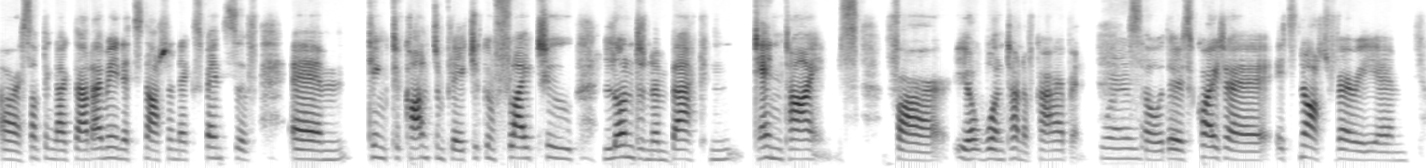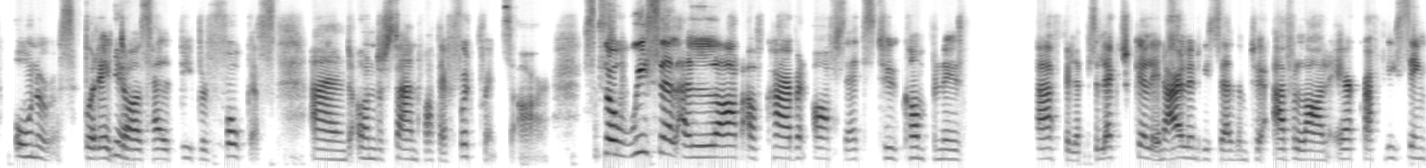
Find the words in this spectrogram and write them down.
or something like that. I mean, it's not an expensive um, thing to contemplate. You can fly to London and back 10 times for you know one ton of carbon. Wow. So there's quite a it's not very um, onerous, but it yeah. does help people focus and understand what their footprints are. So we sell a lot of carbon offsets to companies Phillips Electrical. In Ireland, we sell them to Avolon Aircraft Leasing.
